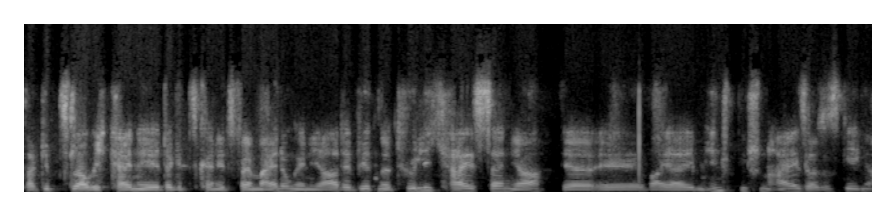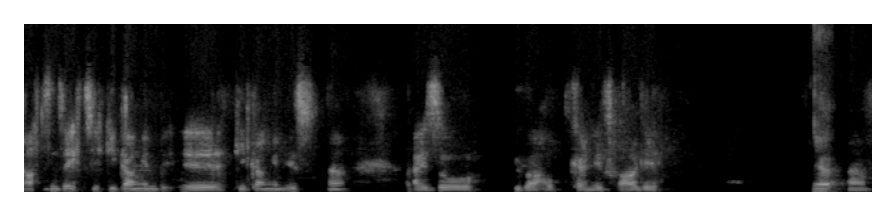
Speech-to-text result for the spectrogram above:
da gibt es, glaube ich, keine, da gibt's keine zwei Meinungen. Ja, der wird natürlich heiß sein. Ja, der äh, war ja im Hinspiel schon heiß, als es gegen 1860 gegangen, äh, gegangen ist. Ja. Also überhaupt keine Frage. Ja. ja.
